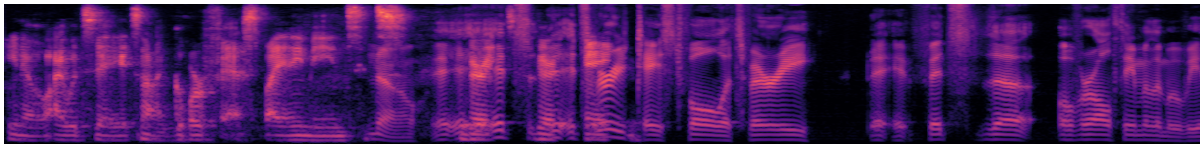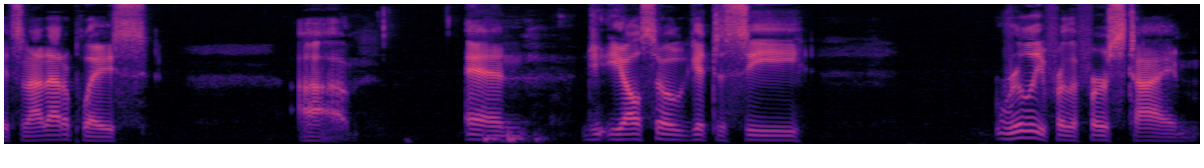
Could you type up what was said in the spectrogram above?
you know i would say it's not a gore fest by any means It's- No, it, very- it's very it's very tasteful. It's very it, it fits the overall theme of the movie. It's not out of place. Um, and you, you also get to see, really for the first time,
